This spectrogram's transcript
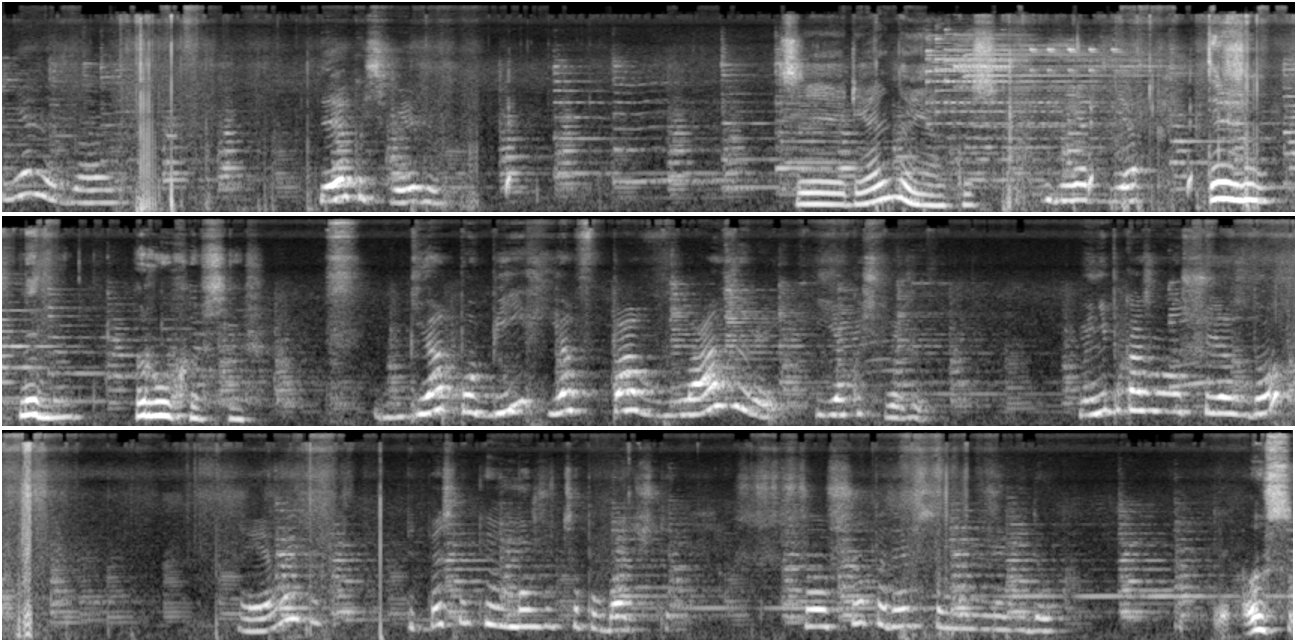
Я не знаю. Я якось вижив. Це реально якось? Ні, я, Ти ж не рухався ж. я побіг, я впав в лазери і якось вижив. Мені показувало, що я здох. А я вижив. Підписники можуть це побачити. Що, що подивишся в мене на відео? Ос...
